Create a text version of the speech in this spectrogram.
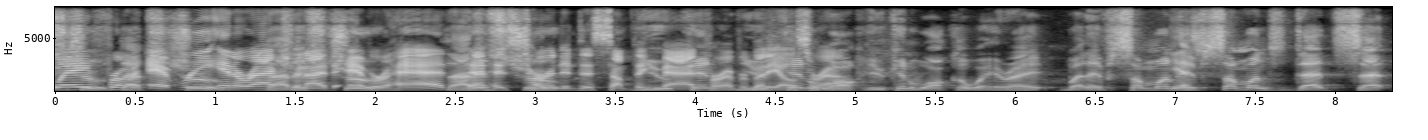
away true. from That's every true. interaction I've true. ever had that has true. turned into something You bad can- for everybody you else can around. Walk, you can walk away, right? But if someone if someone's dead set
